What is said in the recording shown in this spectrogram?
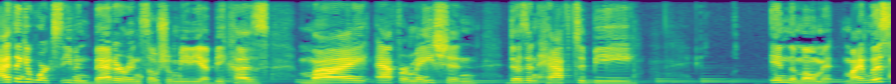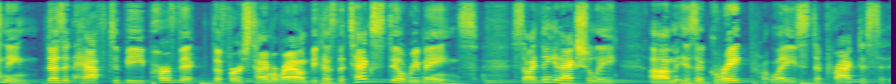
I think it works even better in social media because my affirmation doesn't have to be in the moment. My listening doesn't have to be perfect the first time around because the text still remains. So I think it actually um, is a great place to practice it.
